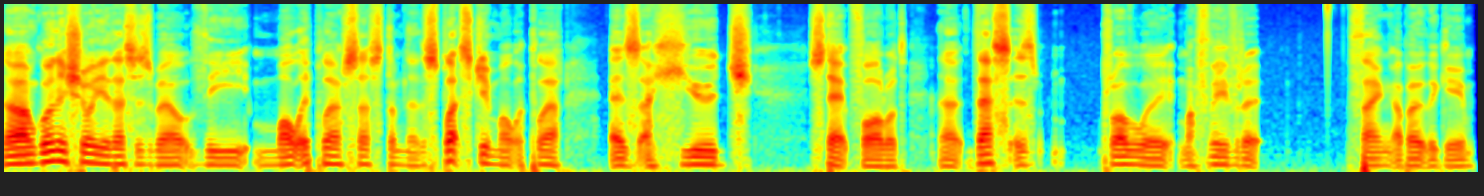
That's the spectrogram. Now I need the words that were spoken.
now I'm going to show you this as well, the multiplayer system. Now the split screen multiplayer is a huge step forward. Now this is probably my favourite thing about the game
